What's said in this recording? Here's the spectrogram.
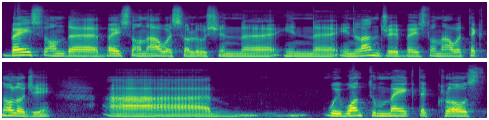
based on the based on our solution uh, in uh, in laundry, based on our technology, uh, we want to make the clothes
